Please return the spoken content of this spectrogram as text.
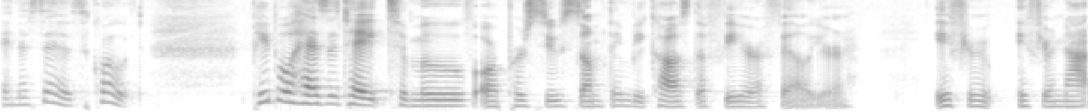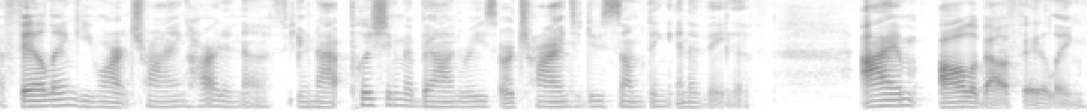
And it says, quote, people hesitate to move or pursue something because the fear of failure. If you're if you're not failing, you aren't trying hard enough. You're not pushing the boundaries or trying to do something innovative. I'm all about failing.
